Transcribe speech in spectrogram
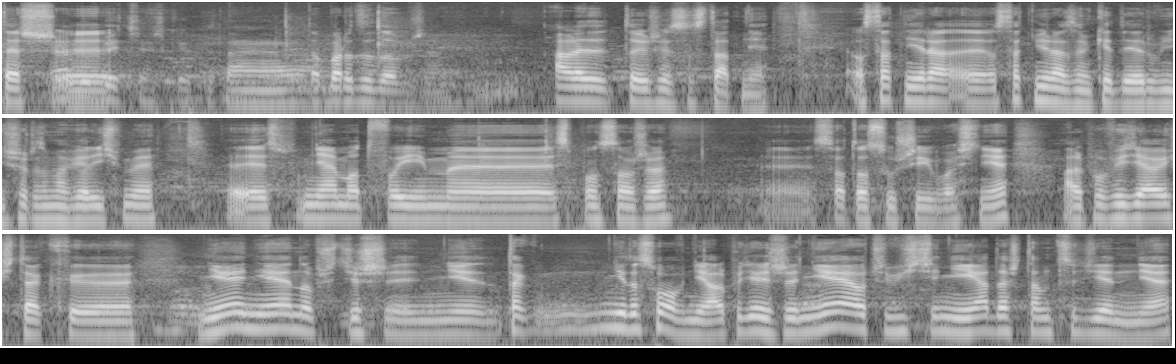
też... Ja e, lubię ciężkie pytania. To bardzo dobrze. Ale to już jest ostatnie. Ostatni e, ostatnim razem, kiedy również rozmawialiśmy, e, wspomniałem o Twoim e, sponsorze. E, Soto Sushi właśnie, ale powiedziałeś tak, e, nie, nie, no przecież nie, tak niedosłownie, ale powiedziałeś, że nie, oczywiście nie jadasz tam codziennie,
